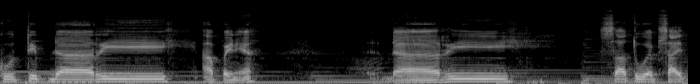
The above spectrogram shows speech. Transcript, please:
kutip dari apa ini ya? Dari satu website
